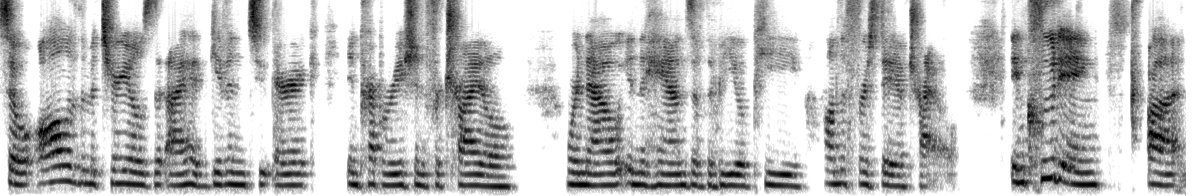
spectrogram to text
So, all of the materials that I had given to Eric in preparation for trial were now in the hands of the BOP on the first day of trial, including uh,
